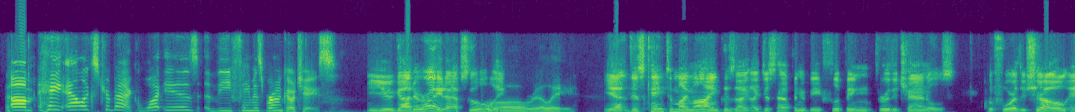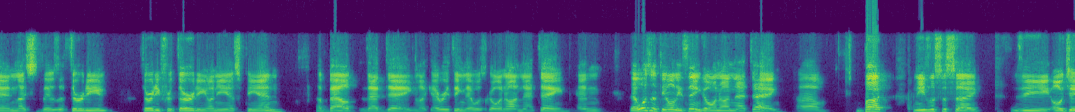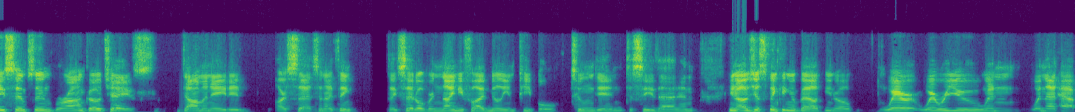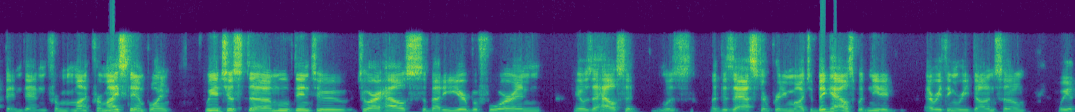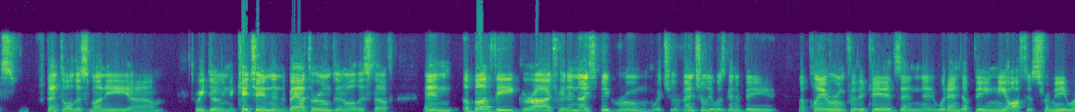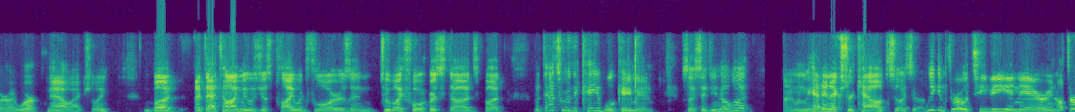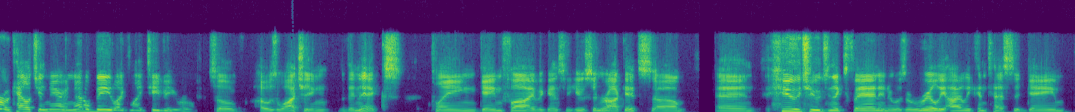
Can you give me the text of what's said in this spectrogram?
um, hey, Alex Trebek, what is the famous Bronco chase? You got it right, absolutely. Oh, really? Yeah, this came to my mind because I, I just happened to be flipping through the channels before the show, and I s there's a 30, 30 for 30 on ESPN about that day, like everything that was going on that day. And that wasn't the only thing going on that day. Um, but needless to say, the OJ Simpson Bronco chase dominated our sets. And I think they said over 95 million people tuned in to see that. And you know, I was just thinking about, you know, where where were you when when that happened? And from my from my standpoint, we had just uh, moved into to our house about a year before, and it was a house that was a disaster, pretty much a big house, but needed everything redone. So we had spent all this money um, redoing the kitchen and the bathrooms and all this stuff. And above the garage, we had a nice big room, which eventually was going to be a playroom for the kids, and it would end up being the office for me where I work now, actually. But at that time, it was just plywood floors and two by four studs. But but that's where the cable came in. So I said, you know what? I, when we had an extra couch, so I said we can throw a TV in there, and I'll throw a couch in there, and that'll be like my TV room. So I was watching the Knicks playing Game Five against the Houston Rockets. Um, and huge, huge Knicks fan, and it was a really highly contested game,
